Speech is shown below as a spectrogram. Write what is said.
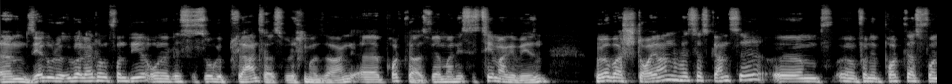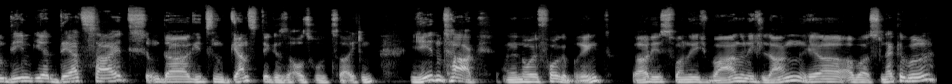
Ähm, sehr gute Überleitung von dir, ohne dass du es so geplant hast, würde ich mal sagen. Äh, Podcast wäre mein nächstes Thema gewesen. Hörbar Steuern heißt das Ganze, ähm, äh, von dem Podcast, von dem ihr derzeit, und da gibt es ein ganz dickes Ausrufezeichen, jeden Tag eine neue Folge bringt. Ja, die ist zwar nicht wahnsinnig lang, eher aber snackable,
